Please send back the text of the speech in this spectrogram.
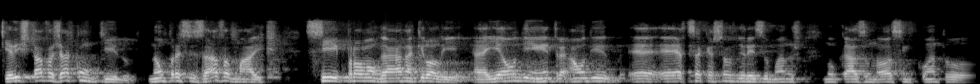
que ele estava já contido, não precisava mais se prolongar naquilo ali. Aí é onde entra, onde é, é essa questão dos direitos humanos, no caso nosso, enquanto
